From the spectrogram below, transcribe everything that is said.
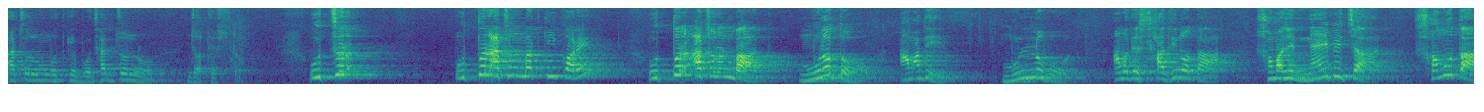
আচরণবোধকে বোঝার জন্য যথেষ্ট। উচ্চর, উত্তর আচরণবাদ কি করে? উত্তর আচরণবাদ মূলত আমাদের মূল্যবোধ, আমাদের স্বাধীনতা, সমাজের ন্যায় বিচার, সমতা,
